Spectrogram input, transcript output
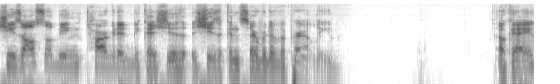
she's also being targeted because she, she's a conservative, apparently. Okay?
